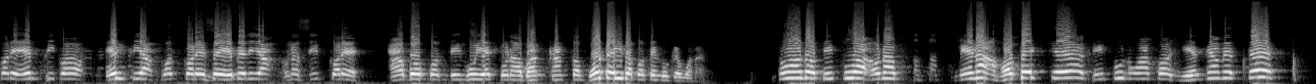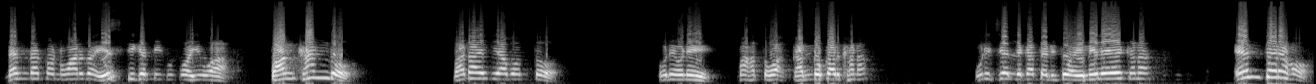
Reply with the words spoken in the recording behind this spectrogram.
করে এমপি এমপি পদ করেছে এমএলএ ওনা সিট করে আবো কো তেঙ্গু এক কোনা বাংখান তো মোটেই বাকো তেঙ্গু কে বোনা ᱱᱚᱣᱟ ᱫᱚ ᱫᱤᱠᱩᱣᱟᱜ ᱚᱱᱟ ᱢᱮᱱᱟᱜ ᱦᱚᱛᱮᱡ ᱛᱮ ᱫᱤᱠᱩ ᱱᱚᱣᱟ ᱠᱚ ᱧᱮᱞ ᱧᱟᱢᱮᱫ ᱛᱮ ᱢᱮᱱᱫᱟ ᱠᱚ ᱱᱚᱣᱟ ᱨᱮᱫᱚ ᱮᱥᱴᱤ ᱜᱮ ᱛᱤᱠᱩ ᱠᱚ ᱦᱩᱭᱩᱜᱼᱟ ᱵᱟᱝᱠᱷᱟᱱ ᱫᱚ ᱵᱟᱰᱟᱭ ᱜᱮᱭᱟᱵᱚᱱ ᱛᱚ ᱩᱱᱤ ᱩᱱᱤ ᱢᱟᱦᱟᱛᱚᱣᱟᱜ ᱠᱟᱱᱰᱚ ᱠᱟᱨᱠᱷᱟᱱᱟ ᱩᱱᱤ ᱪᱮᱫ ᱞᱮᱠᱟᱛᱮ ᱱᱤᱛᱚᱜ ᱮᱢᱮᱞᱮ ᱠᱟᱱᱟ ᱮᱱᱛᱮ ᱨᱮᱦᱚᱸ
